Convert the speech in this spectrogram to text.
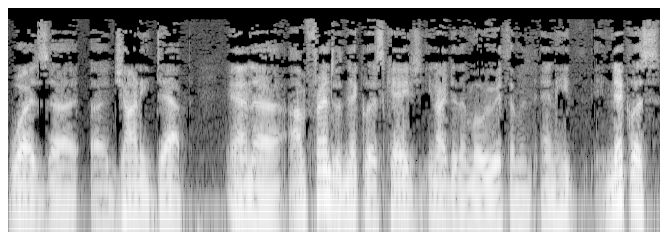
was uh, uh, Johnny Depp. And uh, I'm friends with Nicolas Cage. You know, I did a movie with him, and, and he, Nicolas,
